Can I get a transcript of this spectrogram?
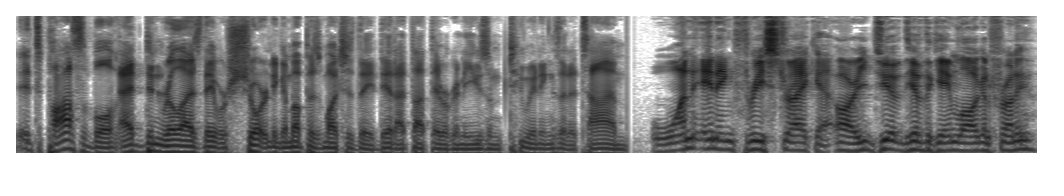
It's possible. I didn't realize they were shortening him up as much as they did. I thought they were going to use him two innings at a time. One inning, three strikeout. Oh, do you have, do you have the game log in front of you?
